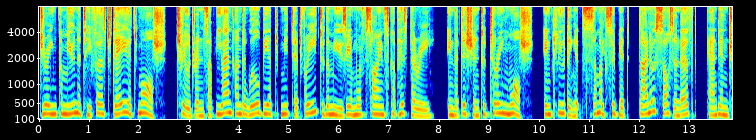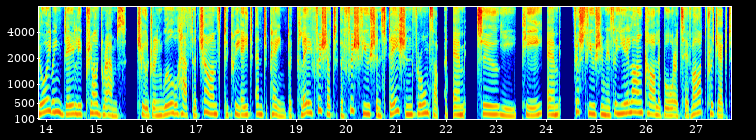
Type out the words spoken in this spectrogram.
during community first day at Mosh. Children sub and under will be admitted free to the Museum of Science Cup History. In addition to touring Mosh, including its summer exhibit, Dinosaurs Unearthed, and enjoying daily programs, children will have the chance to create and paint a clay fish at the Fish Fusion Station from sub m to p.m. Fish Fusion is a year-long collaborative art project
